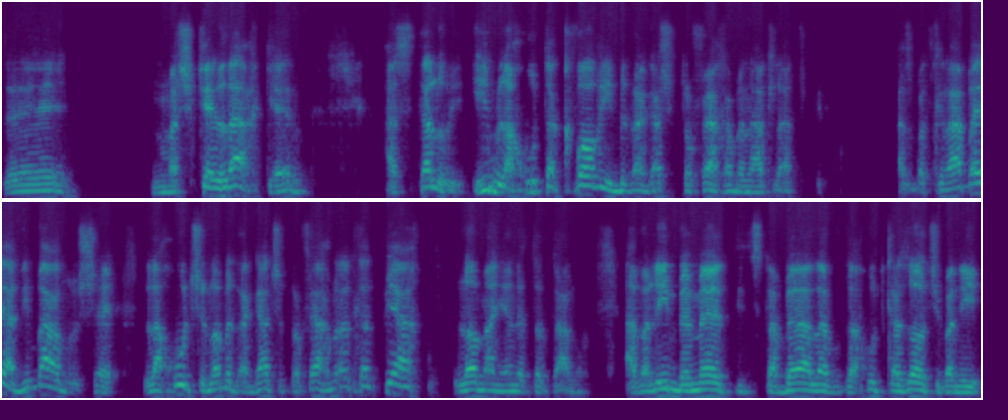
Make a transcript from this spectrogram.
זה משקה לך, כן? אז תלוי, אם לחות הכפור היא בדרגה שתופח על מנת להצביע, אז בתחילה הבעיה. דיברנו שלחות שלא בדרגת שתופח על מנת להצביח לא מעניינת אותנו, אבל אם באמת תצטבר עליו לחות כזאת שאני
